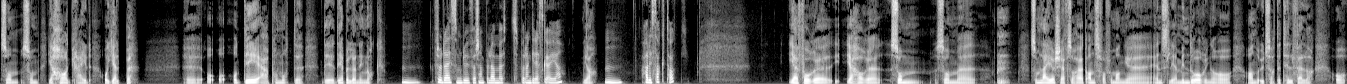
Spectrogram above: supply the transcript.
som, som jeg har greid å hjelpe. Uh, og, og, det er på en måte Det, det er belønning nok. Mm. Fra de som du eksempel har møtt på den greske øya? Ja. Mm. Har de sagt takk? Jeg får uh, Jeg har uh, som, som som leiersjef så har jeg et ansvar for mange enslige mindreåringer og andre utsatte tilfeller. Og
